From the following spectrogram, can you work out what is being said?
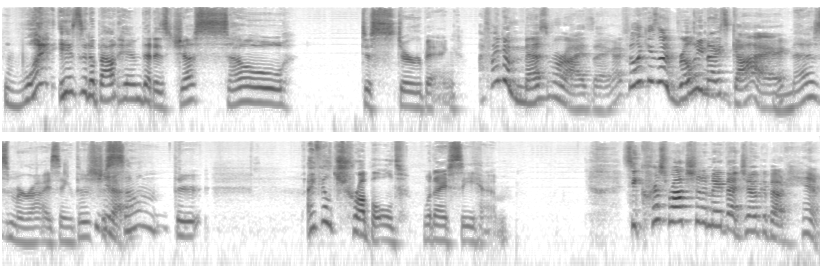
What is it about him that is just so disturbing? I find him mesmerizing. I feel like he's a really nice guy. mesmerizing. There's just Yeah. some there. I feel troubled when I see him. See, Chris Rock should have made that joke about him.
